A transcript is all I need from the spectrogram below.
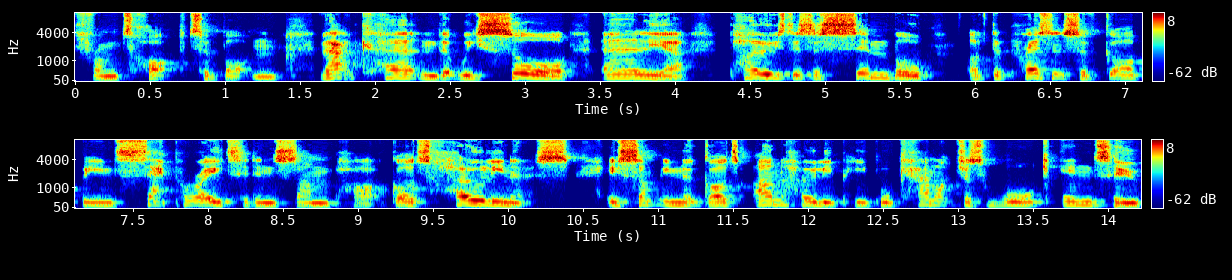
from top to bottom. That curtain that we saw earlier posed as a symbol of the presence of God being separated in some part. God's holiness is something that God's unholy people cannot just walk into.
